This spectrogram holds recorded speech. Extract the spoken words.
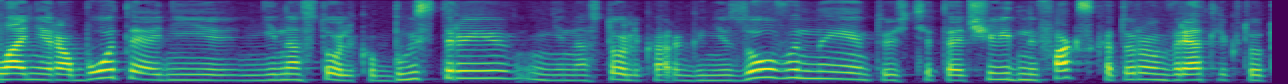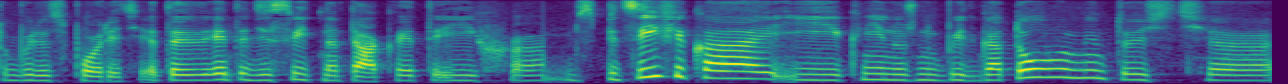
плане работы они не настолько быстрые, не настолько организованные. То есть это очевидный факт, с которым вряд ли кто-то будет спорить. Это, это действительно так. Это их а, специфика, и к ней нужно быть готовыми. То есть э,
